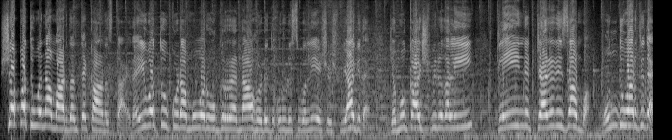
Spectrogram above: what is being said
ಶಪಥವನ್ನ ಮಾಡದಂತೆ ಕಾಣಿಸ್ತಾ ಇದೆ. ಇವತ್ತು ಕೂಡ ಮೂವರು ಉಗ್ರರನ್ನ ಹೊಡೆದು ಉರುಳಿಸುವಲ್ಲಿ ಯಶಸ್ವಿಯಾಗಿದೆ. ಜಮ್ಮು ಕಾಶ್ಮೀರದಲ್ಲಿ ಕ್ಲೀನ್ ಟೆರರಿಸಂ ಮುಂದುವರೆದಿದೆ.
